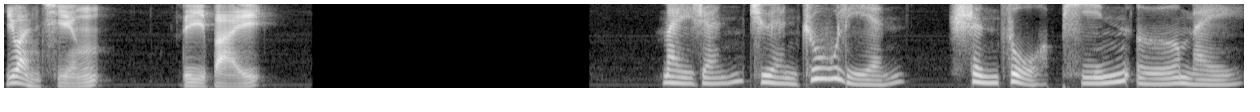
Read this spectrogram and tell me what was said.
怨情，李白。美人卷珠帘，深坐颦蛾眉。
